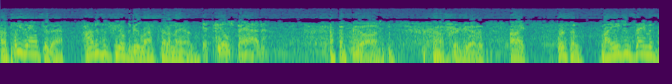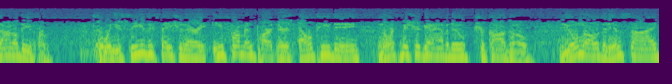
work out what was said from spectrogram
Uh, please answer that. How does it feel to be less than a man? It feels bad. God. Oh, forget it. All right, listen. My agent's name is Donald Ephraim. So when you see the stationery Ephraim and Partners Ltd, North Michigan Avenue, Chicago, you'll know that inside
